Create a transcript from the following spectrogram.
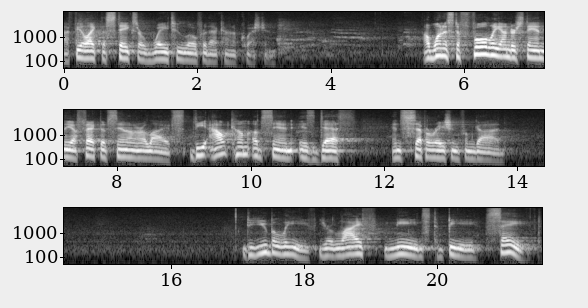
I feel like the stakes are way too low for that kind of question. I want us to fully understand the effect of sin on our lives. The outcome of sin is death and separation from God. Do you believe your life needs to be saved?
